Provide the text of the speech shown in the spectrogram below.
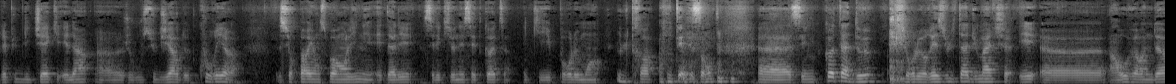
République tchèque, et là, euh, je vous suggère de courir sur Paris en sport en ligne et d'aller sélectionner cette cote qui est pour le moins ultra intéressante. Euh, c'est une cote à 2 sur le résultat du match et euh, un over-under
